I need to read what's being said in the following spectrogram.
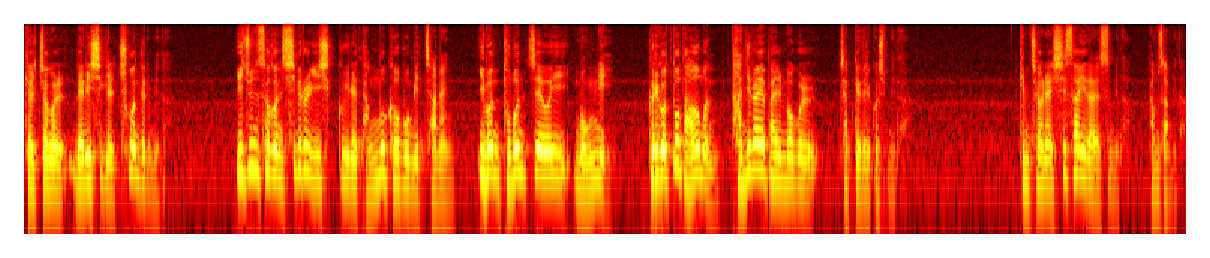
결정을 내리시길 축원드립니다. 이준석은 11월 29일에 당무 거부 및 자맹 이번 두 번째의 목리 그리고 또 다음은 단일화의 발목을 잡게 될 것입니다. 김천의 시사이다였습니다. 감사합니다.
